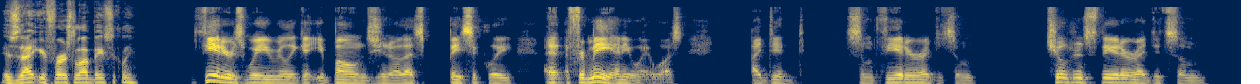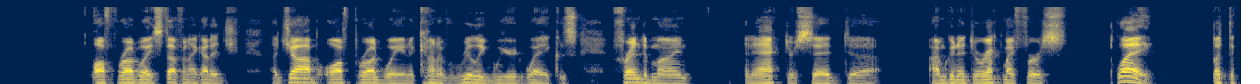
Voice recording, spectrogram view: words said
Is that your first love, basically? Theater is where you really get your bones. You know, that's basically uh, for me anyway. It was. I did some theater. I did some children's theater. I did some off Broadway stuff, and I got a a job off Broadway in a kind of really weird way because a friend of mine, an actor, said, uh, "I'm going to direct my first play, but the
